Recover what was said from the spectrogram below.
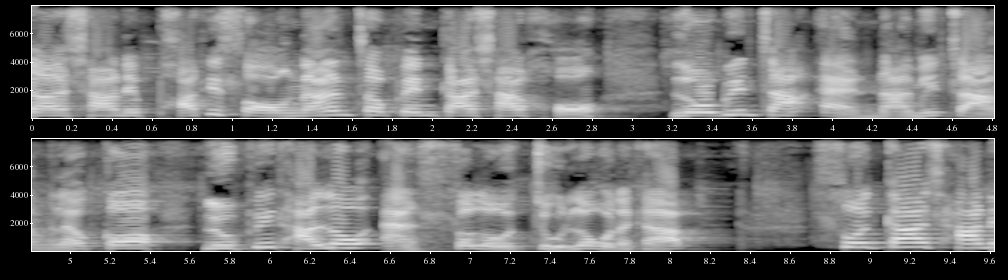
กาชาในพาร์ทที่ 2 นั้นจะเป็นกาชาของโรบินจังแอนนามิจัง แล้วก็ลูฟี่ทาโร่แอนโซโลจูโร่นะครับส่วนกาชาใน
